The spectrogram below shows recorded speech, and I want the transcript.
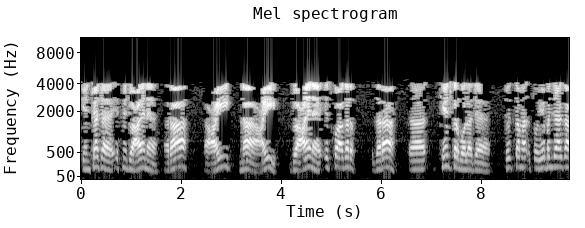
کینچا چاہے، اس میں جو آئین ہے، را عی نا عی جو عین ہے، اس کو اگر ذرا کھینچ کر بولا جائے، تو اس کا تو یہ بن جائے گا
